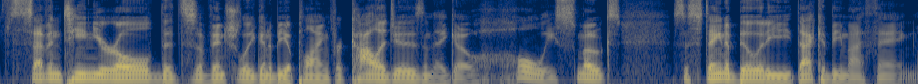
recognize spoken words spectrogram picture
17 uh, year old that's eventually going to be applying for colleges and they go, holy smokes, sustainability, that could be my thing.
